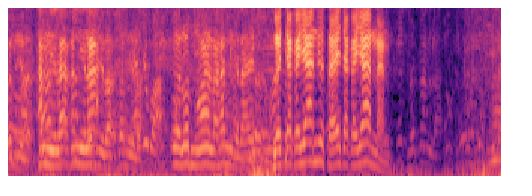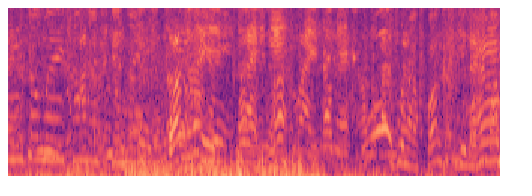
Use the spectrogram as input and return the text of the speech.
คันนี้ละคันนี้ละเออรถหมอละคันนี้ก็ได้แล้วจักรยานอยู่ไสจักรยานนั่นของนี่ได้ได้เจ้าแม่โอ้ยคุณอะของดีแหลม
